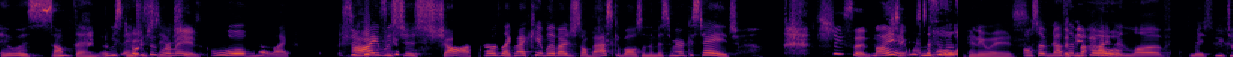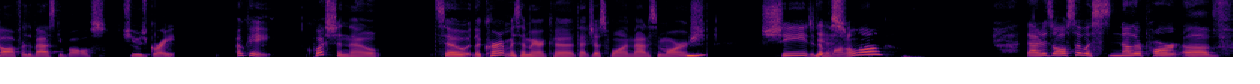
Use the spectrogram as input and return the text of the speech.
it was something. It was Choices interesting. were She was made. cool, but like I was just shocked. I was like, I can't believe I just saw basketballs on the Miss America stage. She said My- she was this is cool. Anyways, Also, nothing but people- hype and love to Miss Utah for the basketballs. She was great. okay. Question though. So the current Miss America that just won, Madison Marsh, she did Yes. a monologue. That is also another part of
